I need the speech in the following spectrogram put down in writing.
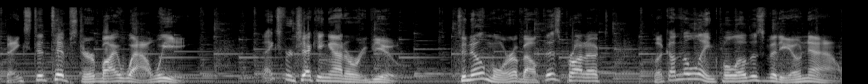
thanks to Tipster by WowWee. Thanks for checking out our review. To know more about this product, click on the link below this video now.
